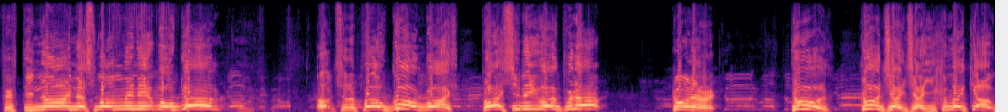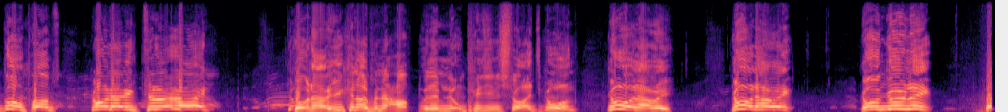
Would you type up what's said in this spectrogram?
59, that's one minute, well done. Up to the pole, go on Bryce. Bryce, you need to open up. Go on Eric. Go on, go on JJ, you can make it up. Go on Palms. Go on Harry, to the line. Go on Harry, you can open that up with them little pigeon strides. Go on, go on Harry. Go on Harry. Go on Gooley. That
